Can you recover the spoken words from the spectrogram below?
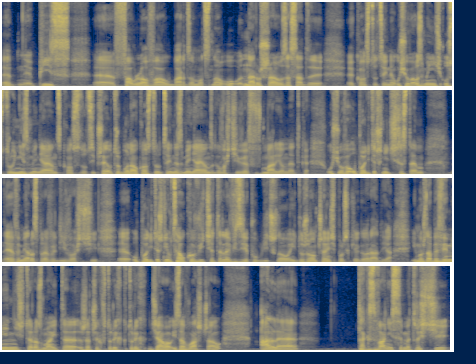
e, PiS e, faulował bardzo mocno, u, naruszał zasady e, konstytucyjne, usiłował zmienić ustrój, nie zmieniając konstytucji, przejął Trybunał Konstytucyjny, zmieniając go właściwie w marionetkę, usiłował upolitycznić system wymiaru sprawiedliwości, upolitycznił całkowicie telewizję publiczną i dużą część polskiego radia. I można by wymienić te rozmaite rzeczy, w których, których działał i zawłaszczał, ale tak zwani symetryści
